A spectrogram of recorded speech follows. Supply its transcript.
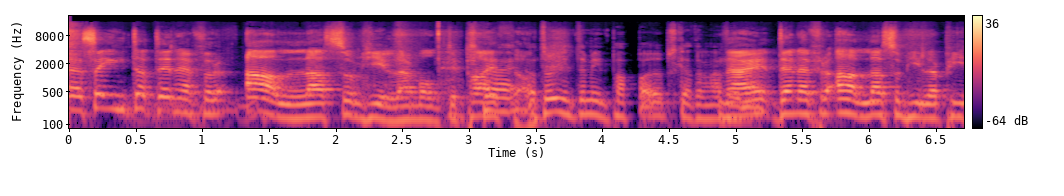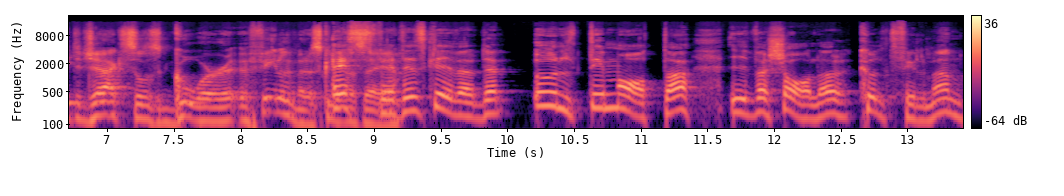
jag säger inte att den är för alla som gillar Monty Nej, Python. jag tror inte min pappa uppskattar den här Nej, filmen. den är för alla som gillar Peter Jacksons Gore-filmer skulle jag säga. SVT skriver den ultimata i versaler kultfilmen.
